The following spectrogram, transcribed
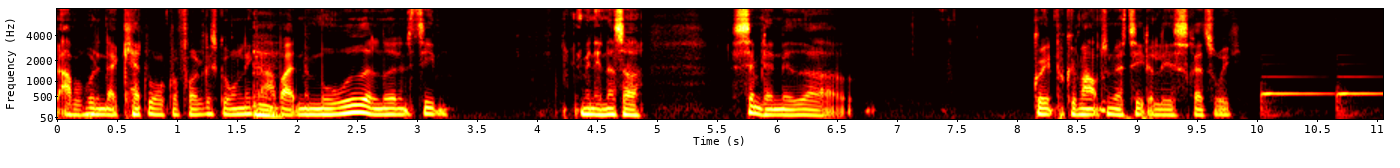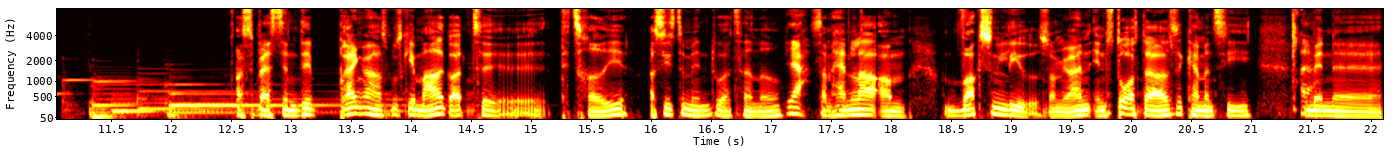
apropos den der catwalk på folkeskolen, ikke? Mm. arbejde med mode eller noget af den stil. Men ender så simpelthen med at gå ind på Københavns Universitet og læse retorik. Og Sebastian, det bringer os måske meget godt til det tredje og sidste minde, du har taget med, Ja. som handler om voksenlivet, som jo er en, en stor størrelse, kan man sige. Ja. Men øh,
